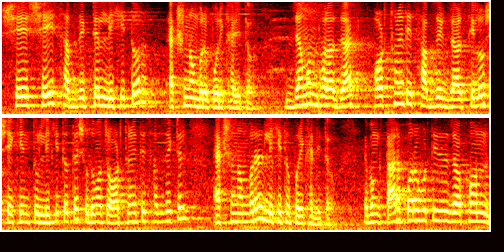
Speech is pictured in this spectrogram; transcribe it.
সে সেই সাবজেক্টের লিখিতর একশো নম্বরে পরীক্ষা দিত। যেমন ধরা যাক, অর্থনীতি সাবজেক্ট যার ছিল, সে কিন্তু লিখিততে শুধুমাত্র অর্থনীতি সাবজেক্টের একশো নম্বরের লিখিত পরীক্ষা দিত। এবং তার পরবর্তীতে যখন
